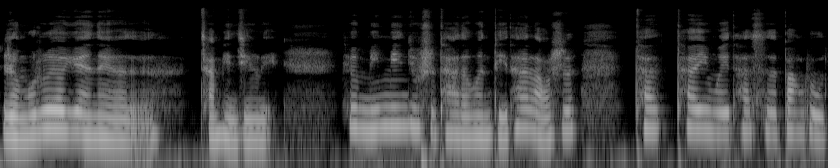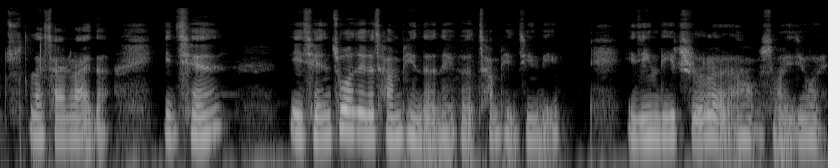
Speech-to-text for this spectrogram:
忍不住要怨那个产品经理。就明明就是他的问题，他老是，他他因为他是半路来才来的，以前以前做这个产品的那个产品经理已经离职了，然后所以就会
